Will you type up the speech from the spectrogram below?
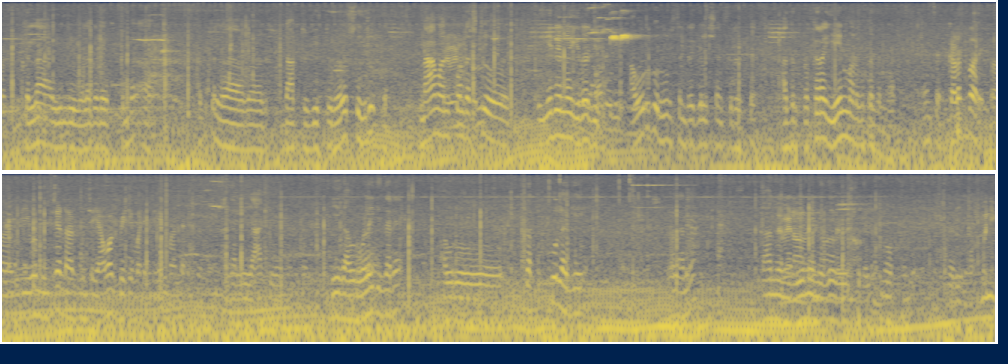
ಅದಕ್ಕೆಲ್ಲ ಇಲ್ಲಿ ಒಳಗಡೆ ತುಂಬ ಅದಕ್ಕೆಲ್ಲ ಡಾಕ್ಟ್ರ್ ಗಿಕ್ಟ್ರ್ ವ್ಯವಸ್ಥೆ ಇರುತ್ತೆ. ನಾವು ಅಂದ್ಕೊಂಡಷ್ಟು ಏನೇನೋ ಇರೋದಿಲ್ಲ. ಅವ್ರಿಗೂ ರೂಲ್ಸ್ ಆ್ಯಂಡ್ ರೆಗ್ಯುಲೇಷನ್ಸ್ ಇರುತ್ತೆ. ಅದ್ರ ಪ್ರಕಾರ ಏನು ಮಾಡ್ಬೇಕು ಅದನ್ನು? ಏನು ಸರ್ ಕಳೆದ ಬಾರಿ ಈ ಒಂದು ಇನ್ಸಿಡೆಂಟ್ ಆಗ ಮುಂಚೆ ಯಾವಾಗ ಭೇಟಿ ಮಾಡಿದ್ರು? ಏನು ಮಾತಾಡಿದ್ರು? ಅದರಲ್ಲಿ ಯಾಕೆ ಅಂತ. ಈಗ ಅವ್ರು ಒಳಗಿದ್ದಾರೆ. ಅವರು ಕೂಲಾಗಿ ಕಾನೂನು ಏನೇನಿದೆ ವ್ಯವಸ್ಥೆಗಳು ನೋಡ್ಕೊಂಡು. ಸರಿ ಬನ್ನಿ.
